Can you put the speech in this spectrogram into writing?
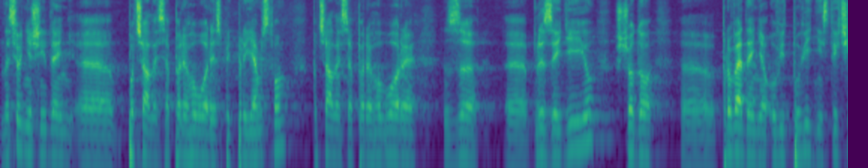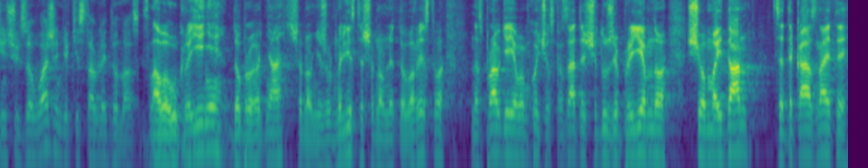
На сьогоднішній день почалися переговори з підприємством, почалися переговори з президією щодо проведення у відповідність тих чи інших зауважень, які ставлять до нас. Слава Україні! Доброго дня, шановні журналісти, шановне товариство. Насправді я вам хочу сказати, що дуже приємно, що Майдан. Це така, знаєте,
